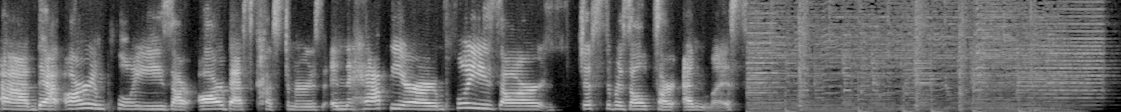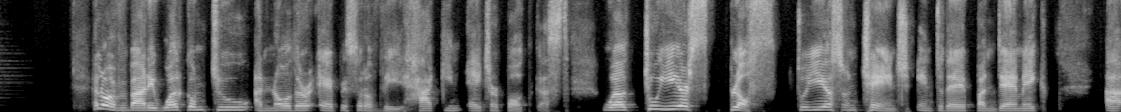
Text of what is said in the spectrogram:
uh, that our employees are our best customers, and the happier our employees are, just the results are endless. Hello, everybody. Welcome to another episode of the Hacking HR podcast. Well, two years plus, two years on change into the pandemic. Uh,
